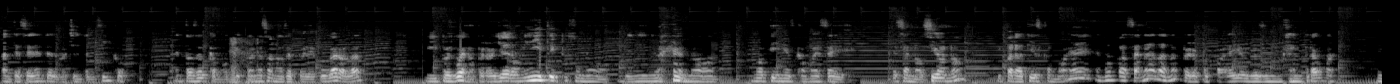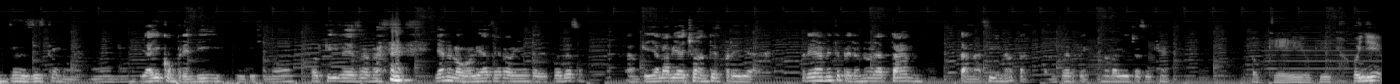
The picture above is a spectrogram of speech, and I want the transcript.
antecedente del 85. Entonces, como que con eso no se puede jugar, ¿verdad? Y pues bueno, pero yo era un niñito y pues uno de niño no, no tienes como ese, esa noción, ¿no? Y para ti es como, eh, no pasa nada, ¿no? Pero pues para ellos es un gran trauma. Entonces es como, no, no. Y ahí comprendí y dije, no, ¿por qué hice eso? ya no lo volví a hacer obviamente después de eso. Aunque ya lo había hecho antes previa, previamente, pero no era tan, tan así, ¿no? Tan, tan fuerte, no lo había hecho así. Ok, ok. Oye,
